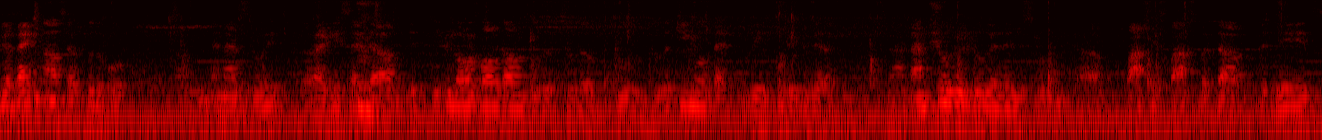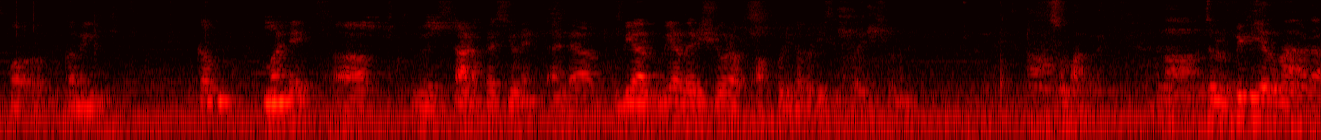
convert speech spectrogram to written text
we are backing our self to the core and as Rohit rightly said, uh, it, it will all boil down to the to the to, to the teamwork that we put it together. And I'm sure we'll do well in this tournament. Uh, past is past, but uh, the day Monday, uh, we will start a fresh unit, and uh, we are we are very sure of, of putting up a decent show in this tournament. सोमबारको जुन बिपिएलमा एउटा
